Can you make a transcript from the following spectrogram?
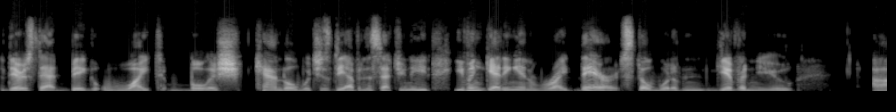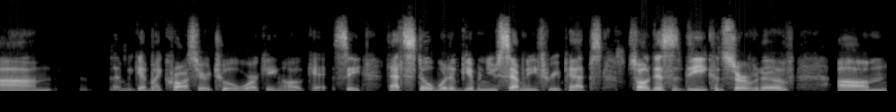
There's that big white bullish candle, which is the evidence that you need. Even getting in right there still would have given you um, let me get my crosshair tool working. Okay, see, that still would have given you 73 pips. So this is the conservative um,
